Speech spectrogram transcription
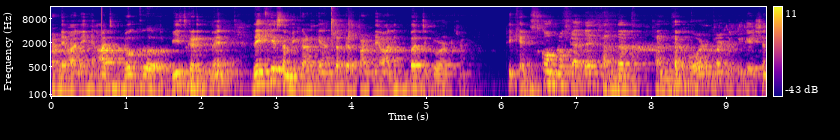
पढ़ने वाले हैं। आज हम लोग बीज गणित में देखिए समीकरण के अंतर्गत पढ़ने वाले वज्र खंड। ठीक है, जिसको हम लोग कहते हैं thunder thunder board multiplication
